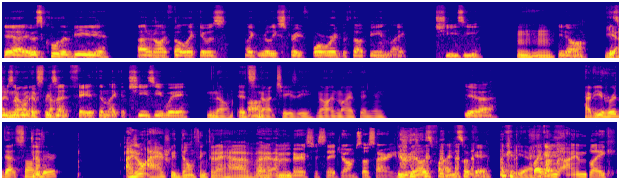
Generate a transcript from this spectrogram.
yeah, it was cool to be. I don't know. I felt like it was like really straightforward without being like cheesy. Mm-hmm. You know, Yeah, there's no, a way to it's present faith in like a cheesy way. not. No, it's Um, not cheesy. Not in my opinion. Yeah, Have you heard that song, That's- Derek? I don't. I actually don't think that I have. I, I'm embarrassed to say, Joe. I'm so sorry. no, it's fine. It's okay. Yeah. like I'm, I, I'm like.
